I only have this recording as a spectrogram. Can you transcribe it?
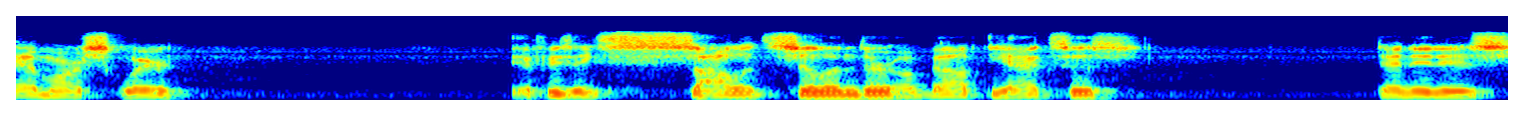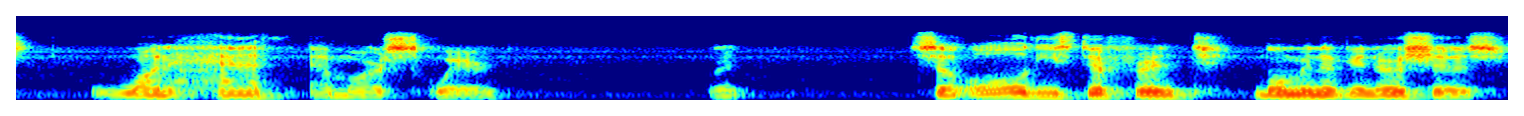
mr squared. If it's a solid cylinder about the axis, then it is 1 half mr squared. Right? So all these different moment of inertias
